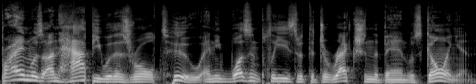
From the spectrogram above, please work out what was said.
Brian was unhappy with his role too, and he wasn't pleased with the direction the band was going in.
